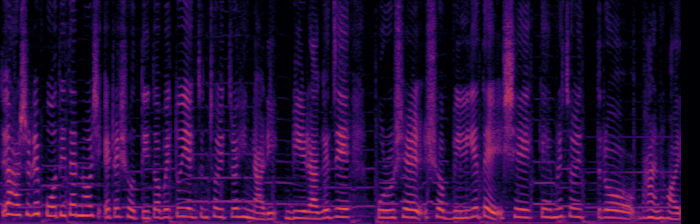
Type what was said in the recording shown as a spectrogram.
তুই আসলে পতিতা নোস, এটা সত্যি। তবে তুই একজন চরিত্রহীন নারী। বিয়ের আগে যে পুরুষের সব বিলিয়ে দেয় সে কেমনি চরিত্র ভান হয়?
